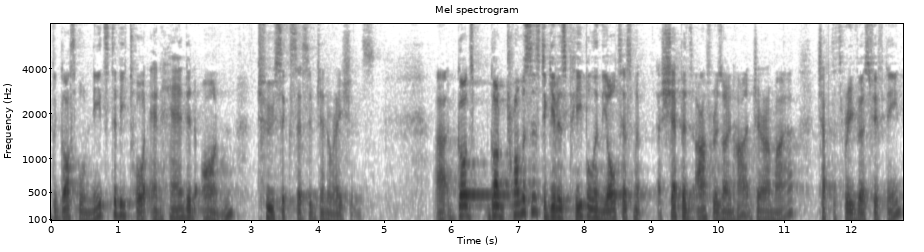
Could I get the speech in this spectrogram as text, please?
the gospel needs to be taught and handed on to successive generations. Uh, God promises to give his people in the Old Testament shepherds after his own heart, Jeremiah chapter 3, verse 15.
